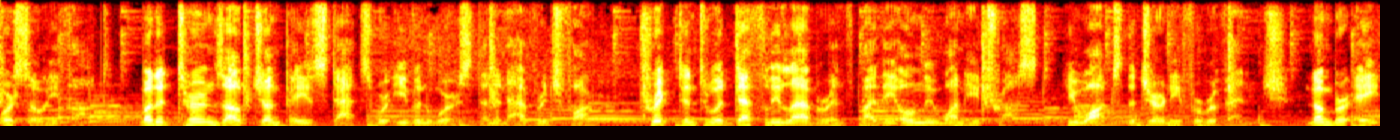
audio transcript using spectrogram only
or so he thought. But it turns out Junpei's stats were even worse than an average farmer. Tricked into a deathly labyrinth by the only one he trusts, he walks the journey for revenge. Number 8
